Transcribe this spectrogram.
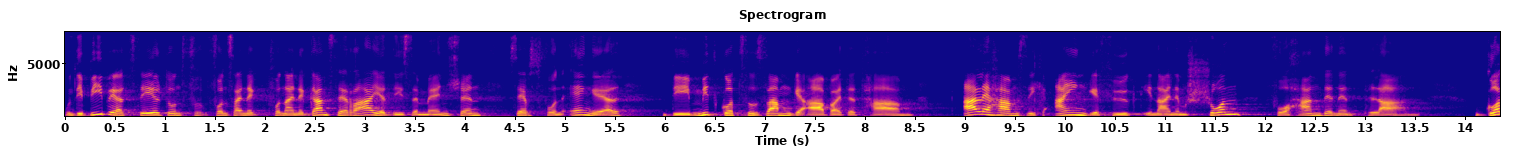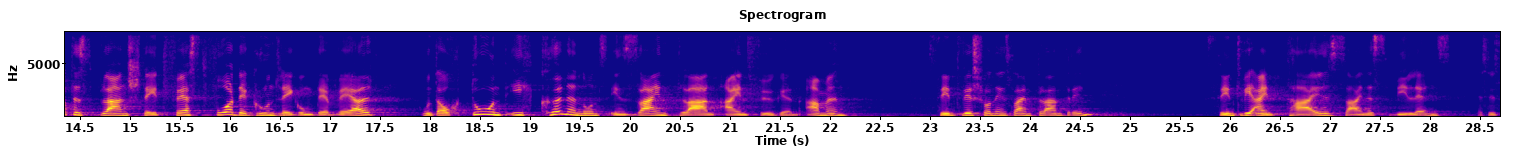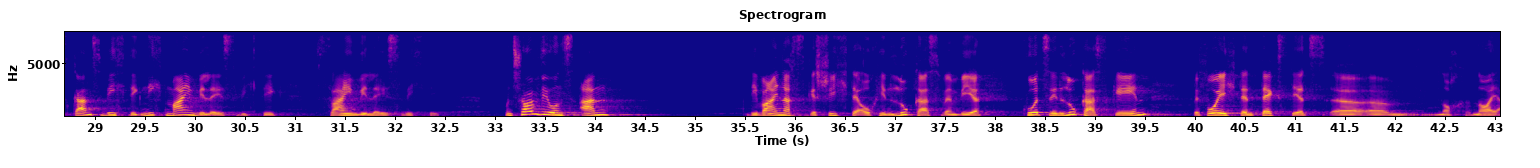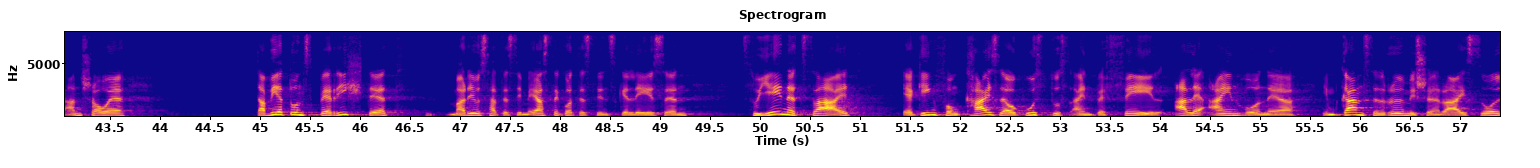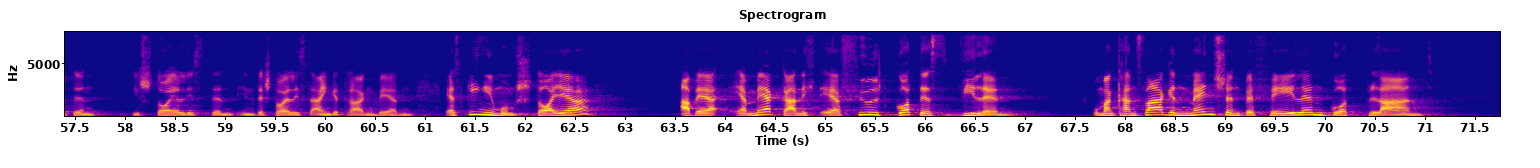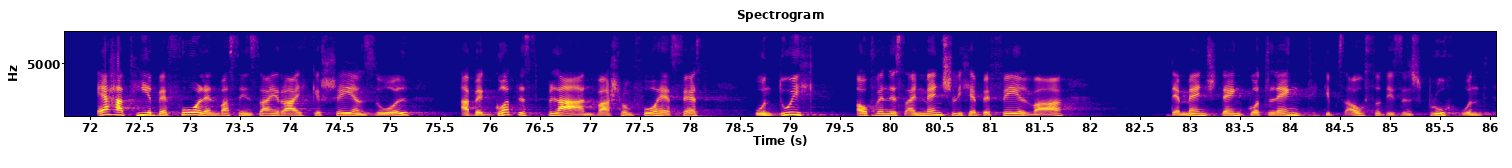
Und die Bibel erzählt uns von, seine, von einer ganzen Reihe dieser Menschen, selbst von Engeln, die mit Gott zusammengearbeitet haben. Alle haben sich eingefügt in einem schon vorhandenen Plan. Gottes Plan steht fest vor der Grundlegung der Welt und auch du und ich können uns in seinen Plan einfügen. Amen. Sind wir schon in seinem Plan drin? Sind wir ein Teil seines Willens? Es ist ganz wichtig, nicht mein Wille ist wichtig, sein Wille ist wichtig. Und schauen wir uns an die Weihnachtsgeschichte auch in Lukas, wenn wir kurz in Lukas gehen, bevor ich den Text jetzt äh, ähm, noch neu anschaue. Da wird uns berichtet, Marius hat es im ersten Gottesdienst gelesen, zu jener Zeit erging von Kaiser Augustus ein Befehl, alle Einwohner im ganzen römischen Reich sollten die Steuerlisten, in der Steuerliste eingetragen werden. Es ging ihm um Steuer, aber er merkt gar nicht, er fühlt Gottes Willen. Und man kann sagen, Menschen befehlen, Gott plant. Er hat hier befohlen, was in sein Reich geschehen soll, aber Gottes Plan war schon vorher fest und durch, auch wenn es ein menschlicher Befehl war, der Mensch denkt, Gott lenkt, gibt es auch so diesen Spruch und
